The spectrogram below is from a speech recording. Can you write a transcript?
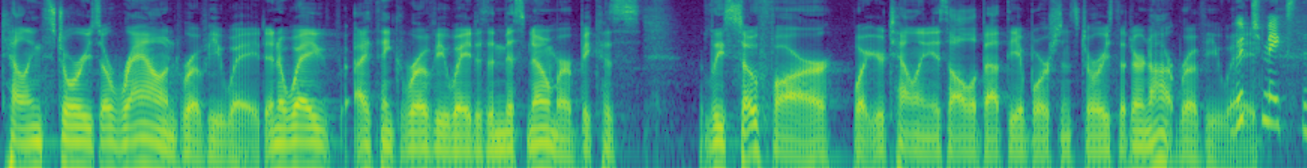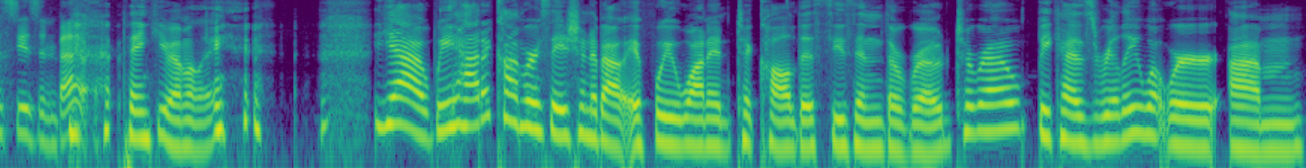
telling stories around Roe v. Wade. In a way, I think Roe v. Wade is a misnomer because at least so far, what you're telling is all about the abortion stories that are not Roe v. Wade. Which makes the season better. Thank you, Emily. Yeah, we had a conversation about if we wanted to call this season the Road to Roe because really what we're um,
